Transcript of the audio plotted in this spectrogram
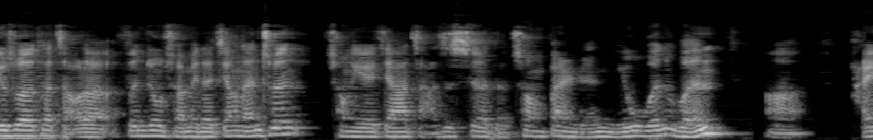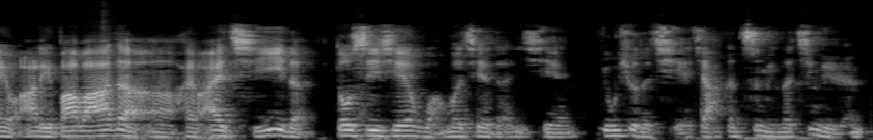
比如说，他找了分众传媒的江南春、创业家杂志社的创办人牛文文啊，还有阿里巴巴的啊，还有爱奇艺的，都是一些网络界的一些优秀的企业家跟知名的经理人。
